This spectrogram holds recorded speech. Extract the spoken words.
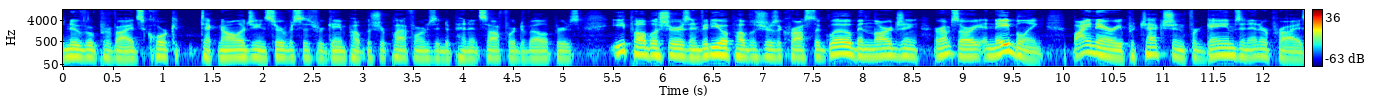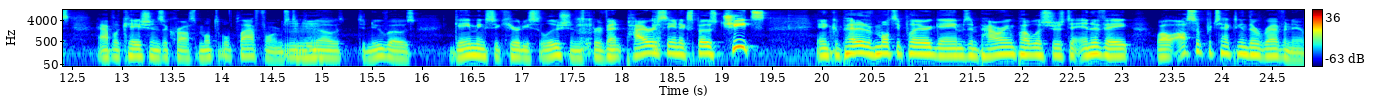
Denuvo provides core c- technology and services for game publisher platforms, independent software developers, e-publishers, and video publishers across the globe, enlarging, or I'm sorry, enabling binary protection for games and enterprise applications across multiple platforms. Denuvo, mm-hmm. Denuvo's gaming security solutions prevent piracy and expose cheats in competitive multiplayer games, empowering publishers to innovate while also protecting their revenue,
